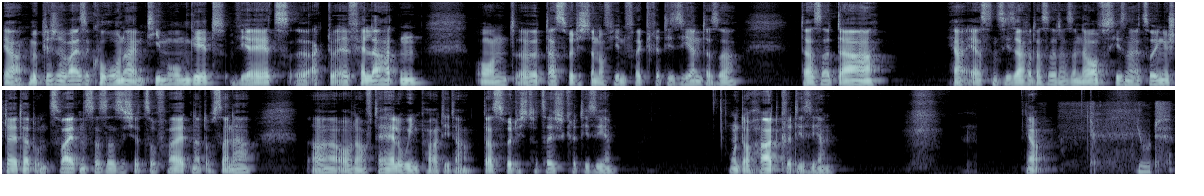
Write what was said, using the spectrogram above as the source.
ja möglicherweise Corona im Team rumgeht, wie er jetzt äh, aktuell Fälle hatten. Und äh, das würde ich dann auf jeden Fall kritisieren, dass er, dass er da ja erstens die Sache, dass er das in der Offseason halt so hingestellt hat und zweitens, dass er sich jetzt so verhalten hat auf seiner äh, oder auf der Halloween-Party da. Das würde ich tatsächlich kritisieren. Und auch hart kritisieren. Ja. Gut.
